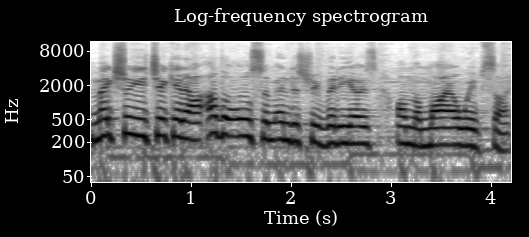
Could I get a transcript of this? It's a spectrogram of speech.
Make sure you check out our other awesome industry videos on the Maya website.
